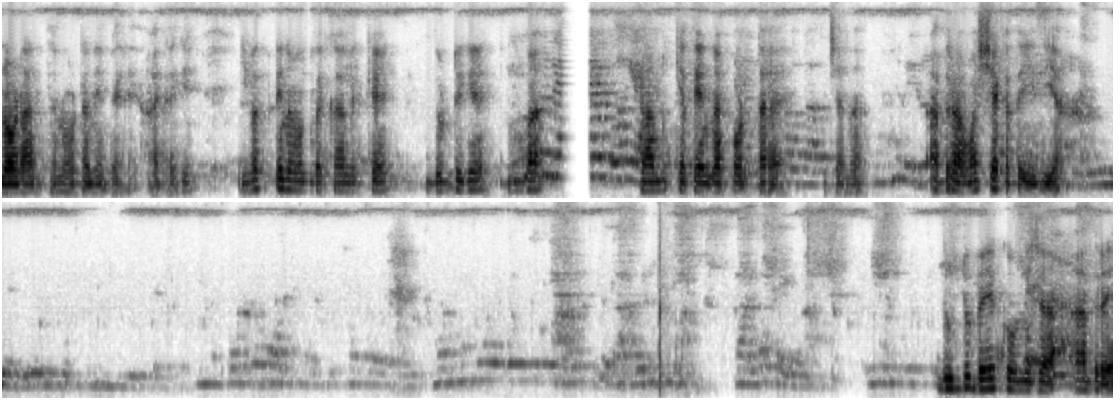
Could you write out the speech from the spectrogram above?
ನೋಡ ಅಂತ ನೋಟನೇ ಬೇರೆ. ಹಾಗಾಗಿ ಇವತ್ತಿನ ಒಂದು ಕಾಲಕ್ಕೆ ದುಡ್ಡಿಗೆ ತುಂಬ ಪ್ರಾಮುಖ್ಯತೆಯನ್ನು ಕೊಡ್ತಾರೆ ಜನ. ಅದರ ಅವಶ್ಯಕತೆ ಇದೆಯಾ? ದುಡ್ಡು ಬೇಕು ನಿಜ, ಆದರೆ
